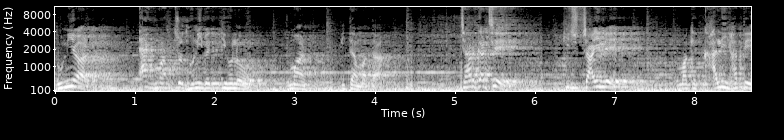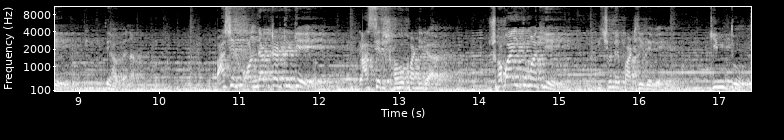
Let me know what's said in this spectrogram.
দুনিয়ার একমাত্র ধনী ব্যক্তি হলো তোমার পিতামাতা। যার কাছে কিছু চাইলে তোমাকে খালি হাতে ফিরতে হবে না। বাসের কন্ডাক্টর থেকে ক্লাসের সহপাঠীরা সবাই তোমাকে পিছনে পাঠিয়ে দেবে। কিন্তু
